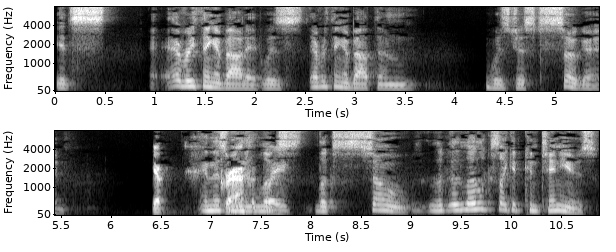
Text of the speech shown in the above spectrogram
it's everything about it was everything about them was just so good. Yep. And this one looks looks so look, it looks like it continues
